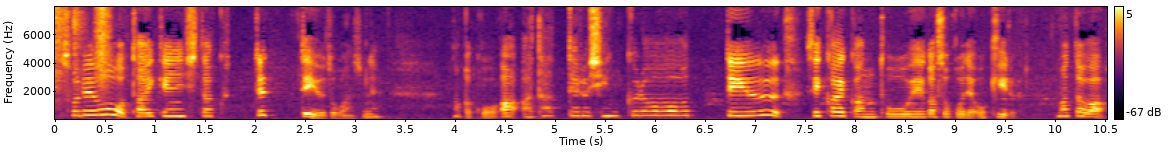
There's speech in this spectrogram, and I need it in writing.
それを体験したくてっていうとこなんですね。なんかこうあ当たってるシンクロっていう世界観の投影がそこで起きるまたは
